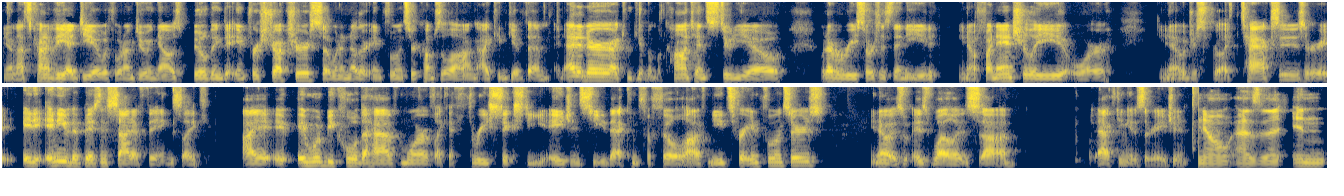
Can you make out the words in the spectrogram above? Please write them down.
You know that's kind of the idea with what i'm doing now is building the infrastructure. So when another influencer comes along i can give them an editor i can give them a content studio whatever resources they need you know financially or you know just for like taxes or any of the business side of things. Like I it, it would be cool to have more of like a 360 agency that can fulfill a lot of needs for influencers, you know, as as well as uh, acting as their agent. You know as a in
